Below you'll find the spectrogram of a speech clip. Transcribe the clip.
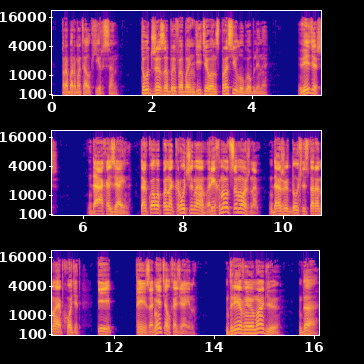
— пробормотал Кирсан. Тут же, забыв о бандите, он спросил у гоблина. «Видишь?» «Да, хозяин. Такого понакручено, рехнуться можно. Даже духи стороной обходит. И Ты заметил, хозяин?» «Древнюю магию? Да.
